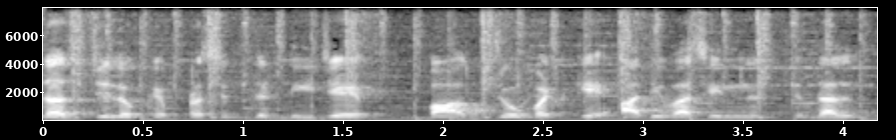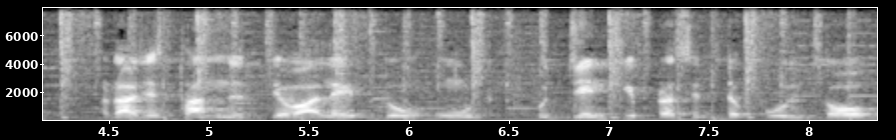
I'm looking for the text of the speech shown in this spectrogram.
दस जिलों के प्रसिद्ध डीजे, बाग जोबट के आदिवासी नृत्य दल, राजस्थान नृत्य वाले दो ऊँट, उज्जैन की प्रसिद्ध फूल तोप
